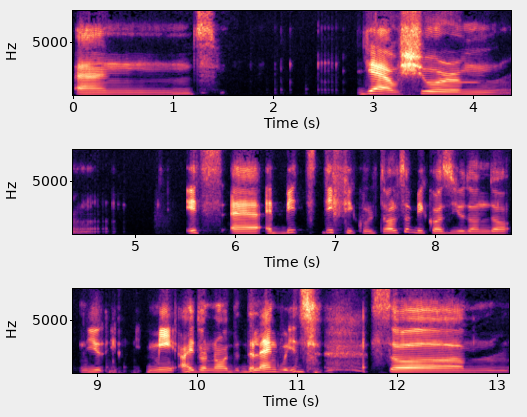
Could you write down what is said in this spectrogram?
and yeah sure um, it's a, a, bit difficult also because you don't know you me i don't know the, language so um,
